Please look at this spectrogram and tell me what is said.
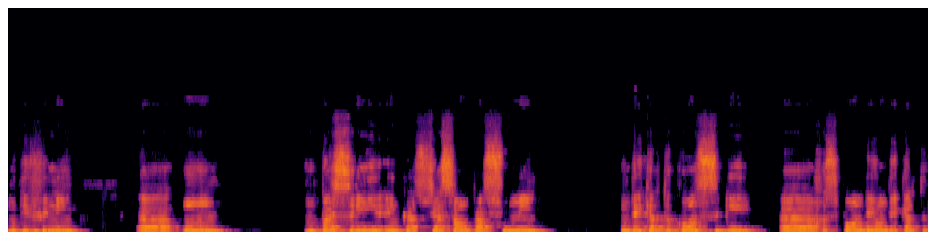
no definir uh, um, uma parceria em que a associação está assumindo onde é que ele te conseguir uh, responder, onde é que ele, te,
